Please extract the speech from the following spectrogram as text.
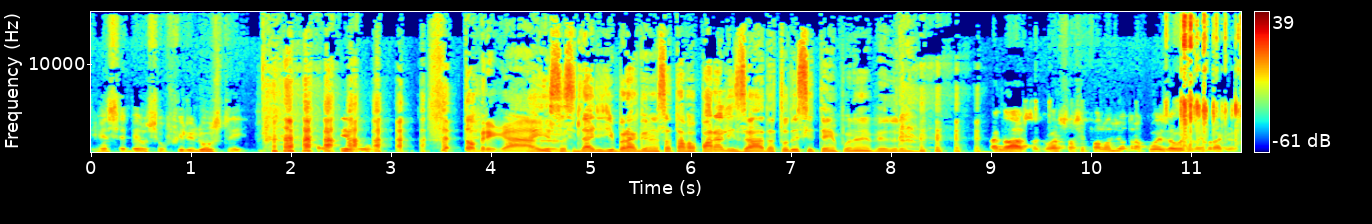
e receber o seu filho ilustre. Muito obrigado. É isso, a cidade de Bragança estava paralisada todo esse tempo, né, Pedro? Ah, nossa, agora só se falou de outra coisa hoje lá em Bragança.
